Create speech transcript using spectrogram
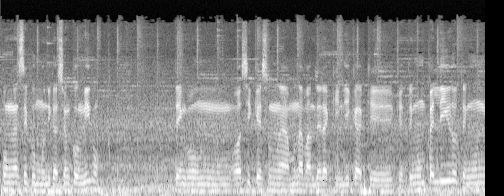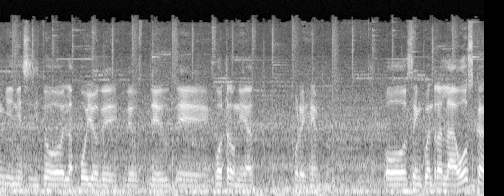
pónganse comunicación conmigo. Tengo un, así que es una, una bandera que indica que, que tengo un peligro tengo un- y necesito el apoyo de, de- de- de otra unidad, por ejemplo. O se encuentra la Oscar,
